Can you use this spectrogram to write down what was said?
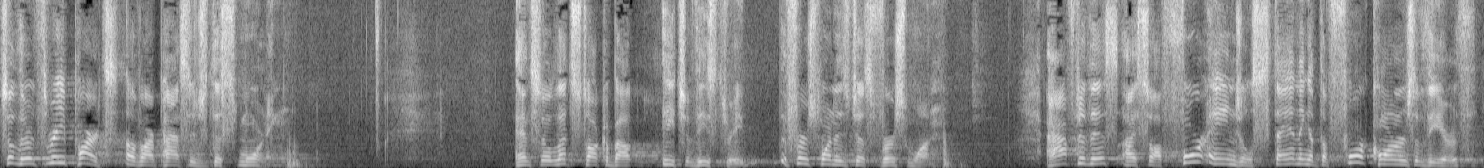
So there are three parts of our passage this morning. And so let's talk about each of these three. The first one is just verse 1. After this, I saw four angels standing at the four corners of the earth,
